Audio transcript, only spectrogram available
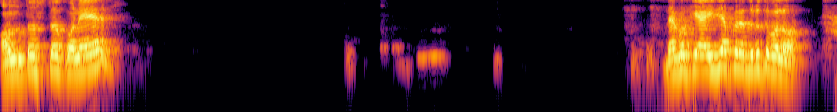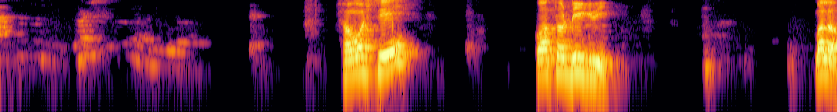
অন্তস্থ কোণের দেখো কি হিসাব করে দ্রুত বলো। সমষ্টি কত ডিগ্রি? বলো।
